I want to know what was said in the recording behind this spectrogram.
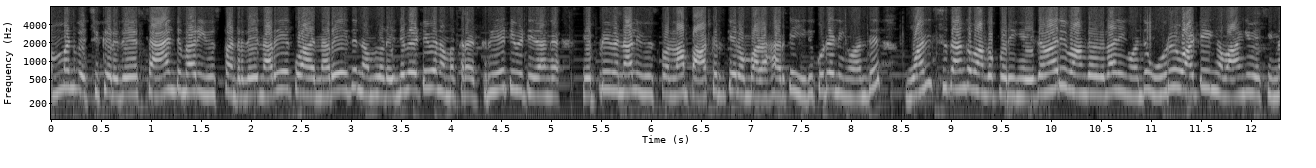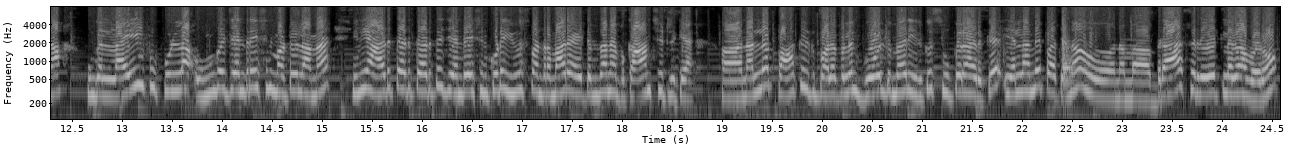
அம்மன் வச்சுக்கிறது ஸ்டாண்ட் மாதிரி யூஸ் பண்றது நிறைய நிறைய இது நம்மளோட இன்னோவேட்டிவா நம்ம கிரியேட்டிவிட்டி தாங்க. எப்படி வேணாலும் யூஸ் பண்ணலாம். பாக்குறதுக்கே ரொம்ப அழகா இருக்கு. இது கூட நீங்க வந்து ஒன்ஸ் தாங்க வாங்க போறீங்க. இத மாதிரி வாங்குறதுலாம் நீங்க வந்து ஒரு வாட்டி நீங்க வாங்கி வச்சீங்கன்னா உங்க லைஃப் ஃபுல்லா உங்க ஜென்ரேஷன் மட்டும் இல்லாம இனி அடுத்தடுத்த அடுத்த ஜென்ரேஷன் கூட யூஸ் பண்ற மாதிரி ஐட்டம் தான் நான் இப்ப காமிச்சிட்டு இருக்கேன் நல்லா பாக்குறதுக்கு பல பலன் கோல்டு மாதிரி இருக்கு சூப்பரா இருக்கு. எல்லாமே பாத்தீங்கன்னா நம்ம பிராஸ் ரேட்ல தான் வரும்.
